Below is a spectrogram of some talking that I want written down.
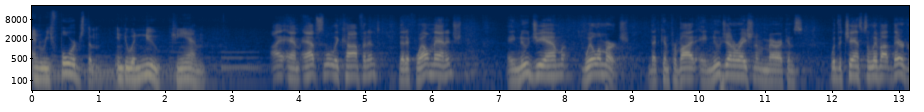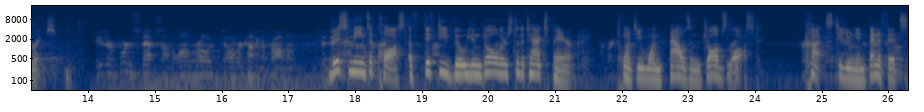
and reforge them into a new GM. I am absolutely confident that if well managed, a new GM will emerge that can provide a new generation of Americans with the chance to live out their dreams. These are important steps on the long road to overcoming a problem. This means a cost of $50 billion to the taxpayer, 21,000 jobs lost, cuts to union benefits,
